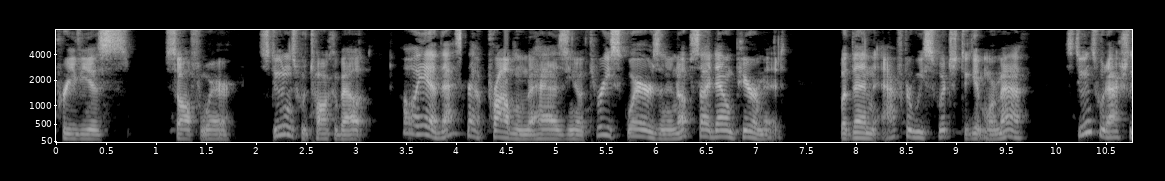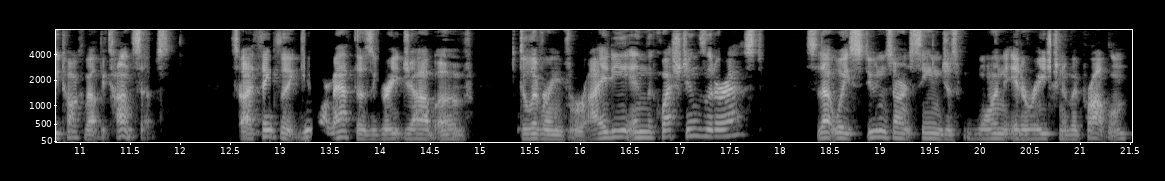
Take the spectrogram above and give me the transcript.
previous software, students would talk about, oh yeah, that's that problem that has, you know, three squares and an upside down pyramid. But then after we switched to Get More Math, students would actually talk about the concepts. So I think that Get More Math does a great job of delivering variety in the questions that are asked. So that way students aren't seeing just one iteration of a problem,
